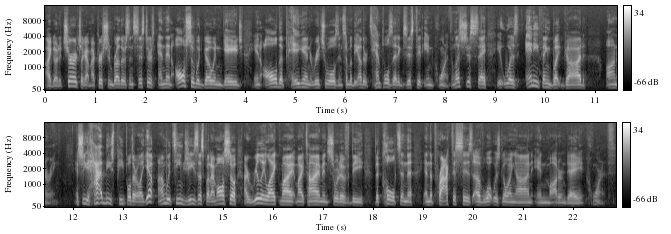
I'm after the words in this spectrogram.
I go to church, I got my Christian brothers and sisters, and then also would go engage in all the pagan rituals and some of the other temples that existed in Corinth. And let's just say it was anything but God honoring. And so you had these people that were like, yep, I'm with Team Jesus, but I'm also, I really like my, my time in sort of the, the cults and the, and the practices of what was going on in modern day Corinth.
